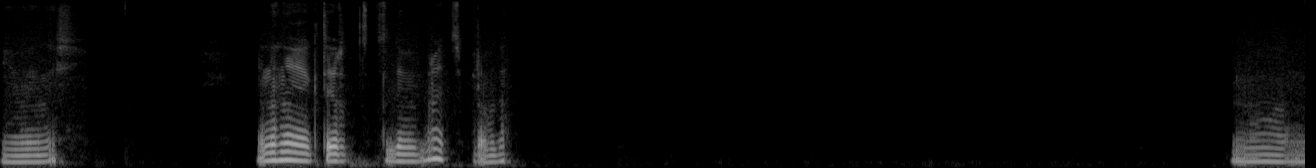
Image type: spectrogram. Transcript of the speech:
Появились. Я не знаю, як тепер туди вибратися, правда? Ну ладно.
